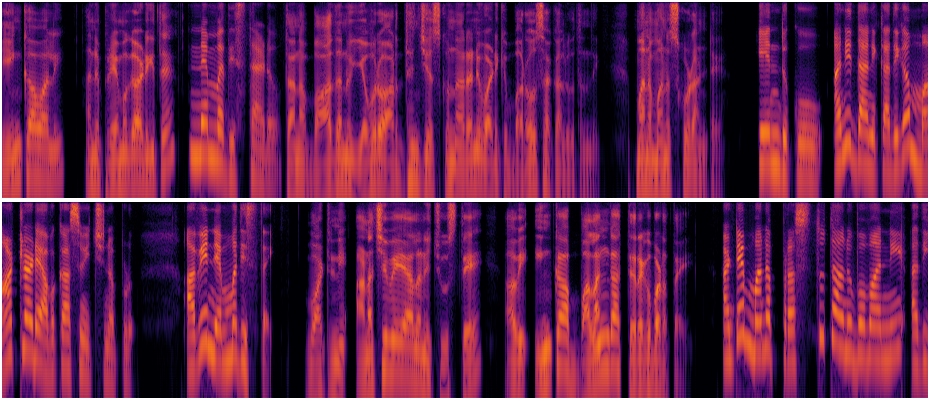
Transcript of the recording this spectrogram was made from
ఏం కావాలి? అని ప్రేమగా అడిగితే నెమ్మదిస్తాడు. తన బాధను ఎవరో అర్థం చేసుకున్నారని వాడికి భరోసా కలుగుతుంది. మన మనసు కూడా అంటే ఎందుకు? అని దానికదిగా మాట్లాడే అవకాశం ఇచ్చినప్పుడు అవే నెమ్మదిస్తాయి. వాటిని అణచివేయాలని చూస్తే అవి ఇంకా బలంగా తిరగబడతాయి. అంటే మన ప్రస్తుత అనుభవాన్ని అది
